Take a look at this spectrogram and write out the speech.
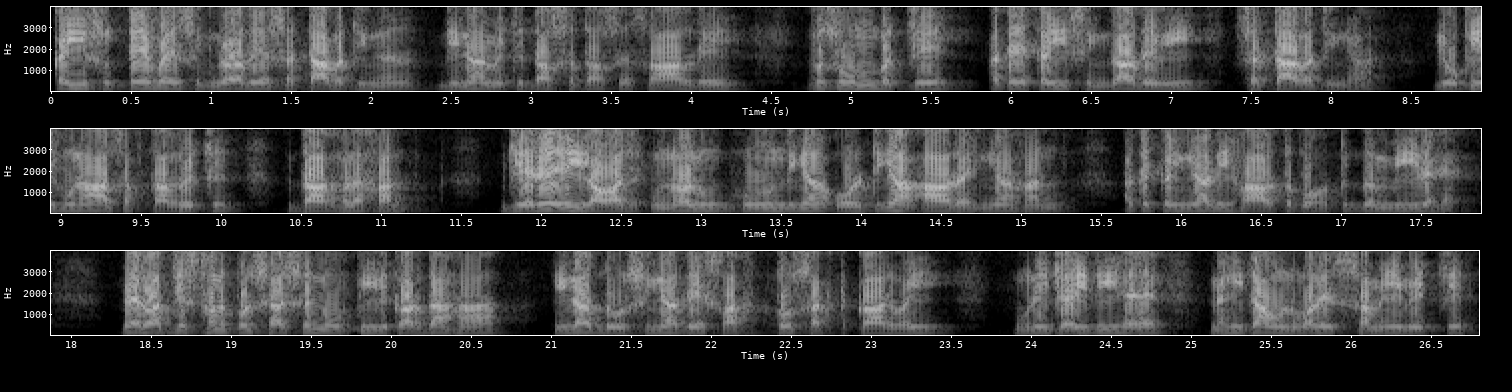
ਕਈ ਸੁੱਤੇ ਹੋਏ ਸਿੰਘਾਂ ਦੇ ਸੱਟਾਂ ਵੱਜੀਆਂ, ਜਿਨ੍ਹਾਂ ਵਿੱਚ 10-10 ਸਾਲ ਦੇ ਮਾਸੂਮ ਬੱਚੇ ਅਤੇ ਕਈ ਸਿੰਘਾਂ ਦੇ ਵੀ ਸੱਟਾਂ ਵੱਜੀਆਂ, ਜੋ ਕਿ ਹੁਣ ਹਸਪਤਾਲ ਵਿੱਚ ਦਾਖਲ ਹਨ। ਜਿਹੜੇ ਇਲਾਜ ਉਹਨਾਂ ਨੂੰ ਖੂਨ ਦੀਆਂ ਉਲਟੀਆਂ ਆ ਰਹੀਆਂ ਹਨ ਅਤੇ ਕਈਆਂ ਦੀ ਹਾਲਤ ਬਹੁਤ ਗੰਭੀਰ ਹੈ। ਮੈਂ ਰਾਜਸਥਾਨ ਪ੍ਰਸ਼ਾਸਨ ਨੂੰ ਅਪੀਲ ਕਰਦਾ ਹਾਂ, ਇਹਨਾਂ ਦੋਸ਼ੀਆਂ ਤੇ ਸਖਤ ਤੋਂ ਸਖਤ ਕਾਰਵਾਈ ਹੋਣੀ ਚਾਹੀਦੀ ਹੈ, ਨਹੀਂ ਤਾਂ ਆਉਣ ਵਾਲੇ ਸਮੇਂ ਵਿੱਚ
